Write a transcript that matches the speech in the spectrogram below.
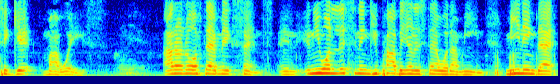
to get my ways. I don't know if that makes sense. And anyone listening, you probably understand what I mean. Meaning that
